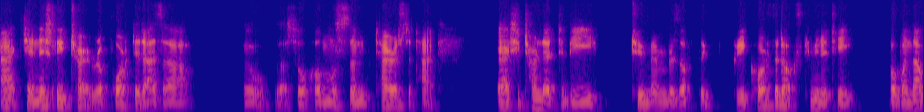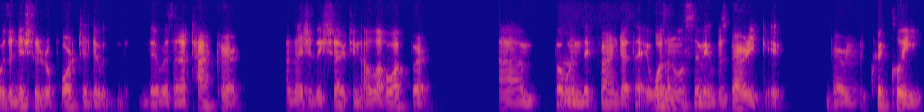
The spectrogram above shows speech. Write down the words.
actually initially ter- reported as a, a so-called Muslim terrorist attack, it actually turned out to be two members of the Greek Orthodox community. But when that was initially reported, there was, there was an attacker allegedly shouting Allahu Akbar. Um, but when they found out that it wasn't a Muslim, it was very, it very quickly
